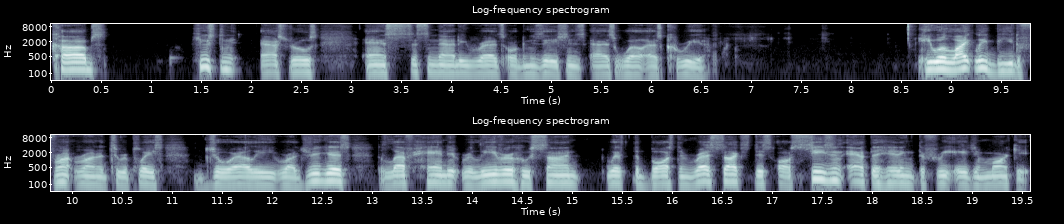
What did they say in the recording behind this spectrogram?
Cubs, Houston Astros, and Cincinnati Reds organizations, as well as Korea. He will likely be the front runner to replace Joely Rodriguez, the left-handed reliever who signed with the Boston Red Sox this offseason after hitting the free agent market.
